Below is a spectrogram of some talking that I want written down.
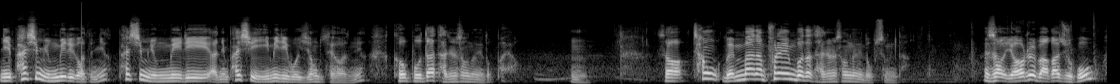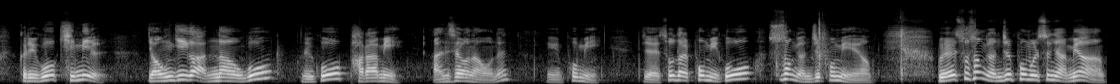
이 86mm거든요. 86mm 아니면 82mm 뭐 이 정도 되거든요. 그것보다 단열 성능이 높아요. 음. 그래서 창, 웬만한 프레임보다 단열 성능이 높습니다. 그래서 열을 막아주고 그리고 기밀, 연기가 안 나오고 그리고 바람이 안 새어 나오는 이 폼이 이제 소달 폼이고 수성 연질 폼이에요. 왜 수성 연질 폼을 쓰냐면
